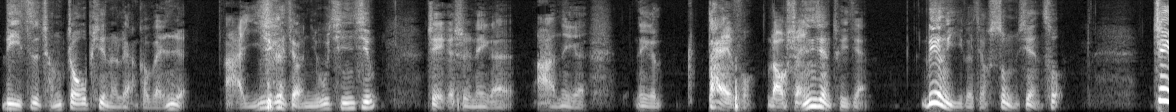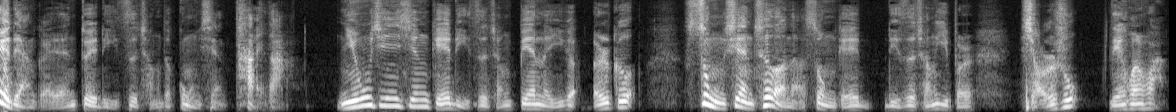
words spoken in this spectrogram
李自成招聘了两个文人啊，一个叫牛金星，这个是那个啊，那个那个。大夫老神仙推荐，另一个叫宋献策，这两个人对李自成的贡献太大了。牛金星给李自成编了一个儿歌，宋献策呢送给李自成一本小儿书连环画。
